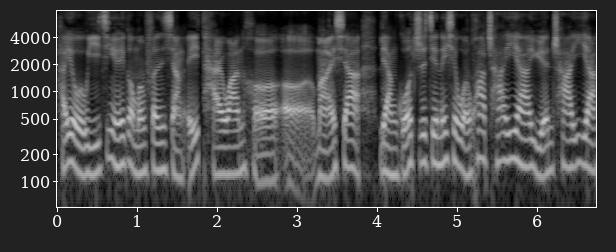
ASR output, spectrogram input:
还有怡静也会跟我们分享，哎，台湾和呃马来西亚两国之间的一些文化差异啊、语言差异啊，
